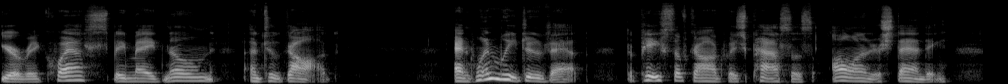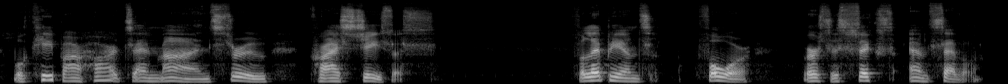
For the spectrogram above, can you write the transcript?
your requests be made known unto God. And when we do that, the peace of God, which passes all understanding, will keep our hearts and minds through Christ Jesus. Philippians 4, verses 6 and 7.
